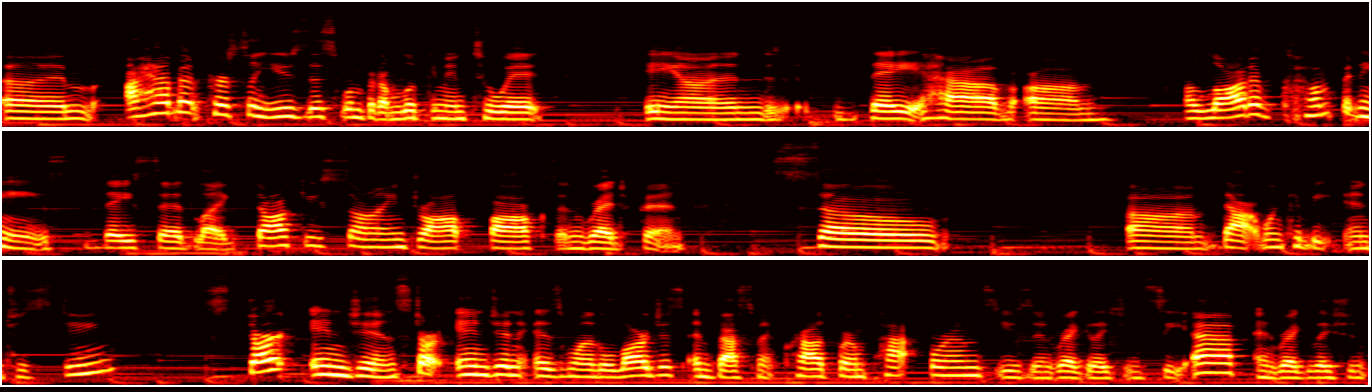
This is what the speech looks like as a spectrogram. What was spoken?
um, I haven't personally used this one, but I'm looking into it, and they have. Um, a lot of companies they said like DocuSign, Dropbox, and Redfin. So um, that one could be interesting. Start Engine. Start Engine is one of the largest investment crowdfunding platforms using Regulation CF and Regulation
